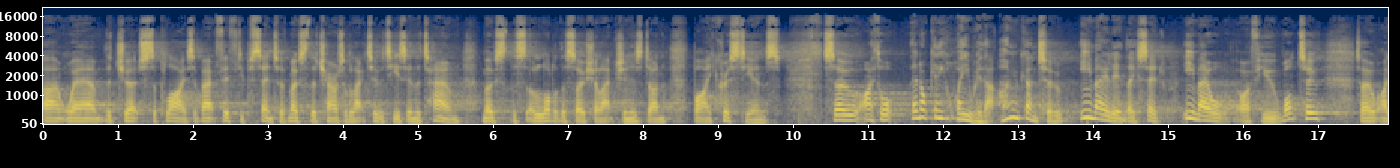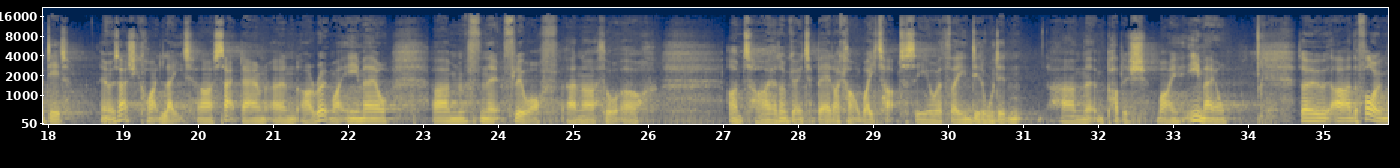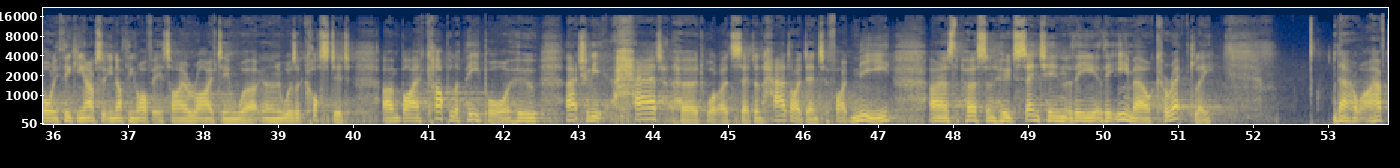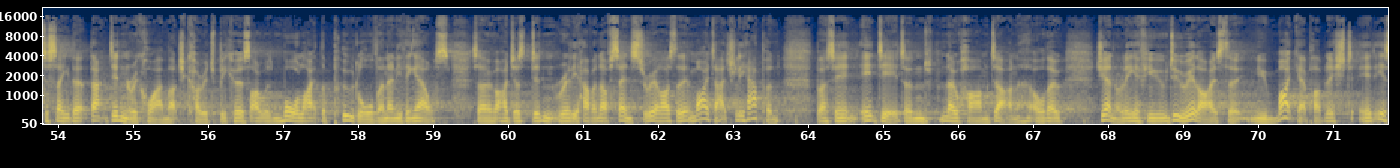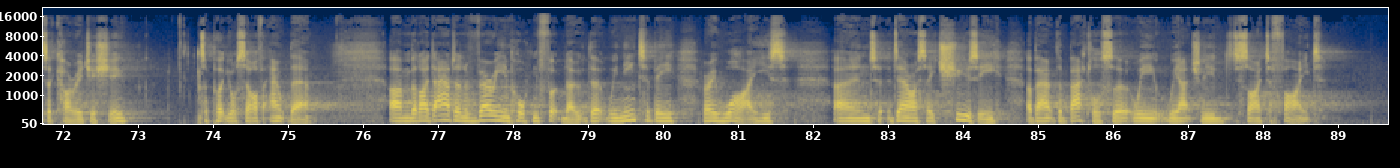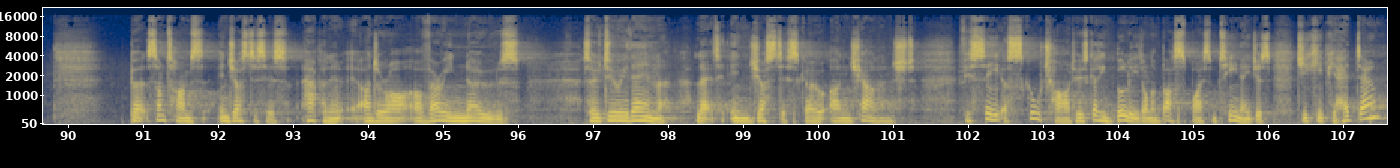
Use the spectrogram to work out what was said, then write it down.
uh, where the church supplies about 50% of most of the charitable activities in the town. Most the, a lot of the social action is done by Christians. So I thought, they're not getting away with that. I'm going to email in. They said, email if you want to. So I did. It was actually quite late. I sat down and I wrote my email, um, and it flew off, and I thought, oh, I'm tired. I'm going to bed. I can't wait up to see whether they did or didn't um, publish my email. So uh, the following morning, thinking absolutely nothing of it, I arrived in work and was accosted um, by a couple of people who actually had heard what I'd said and had identified me as the person who'd sent in the, the email correctly. Now, I have to say that that didn't require much courage because I was more like the poodle than anything else. So I just didn't really have enough sense to realize that it might actually happen. But it, it did, and no harm done. Although, generally, if you do realize that you might get published, it is a courage issue to put yourself out there. Um, but I'd add a very important footnote that we need to be very wise and, dare I say, choosy about the battles that we, we actually decide to fight. But sometimes injustices happen under our, our very nose. So, do we then let injustice go unchallenged? If you see a school child who's getting bullied on a bus by some teenagers, do you keep your head down?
